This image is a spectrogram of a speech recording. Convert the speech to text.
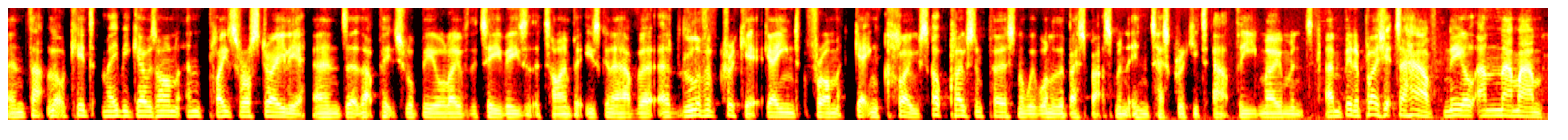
And that little kid maybe goes on and plays for Australia. And uh, that picture will be all over the TVs at the time. But he's going to have a, a love of cricket gained from getting close, up close and personal with one of the best batsmen in Test cricket at the moment. And been a pleasure to have Neil and Naman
